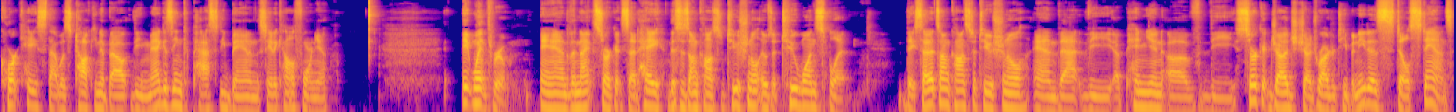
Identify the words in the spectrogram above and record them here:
court case that was talking about the magazine capacity ban in the state of California, it went through. And the Ninth Circuit said, hey, this is unconstitutional. It was a 2 1 split. They said it's unconstitutional and that the opinion of the circuit judge, Judge Roger T. Benitez, still stands.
